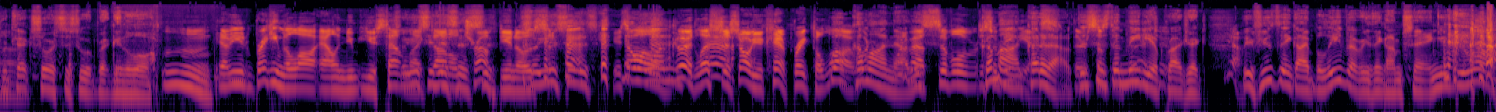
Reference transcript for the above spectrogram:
Protect sources who are breaking the law. Mm, I mean, breaking the law, Alan. You, you sound So you like see this Donald as- Trump. You know, so you see this- it's No, all I'm- good. Let's just oh, you can't break the law. Well, come What- on now. What about this- civil Come on, cut it disobedience? out. There's this is the something for that, media too. project. Yeah. If you think I believe everything I'm saying, you'd be wrong.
